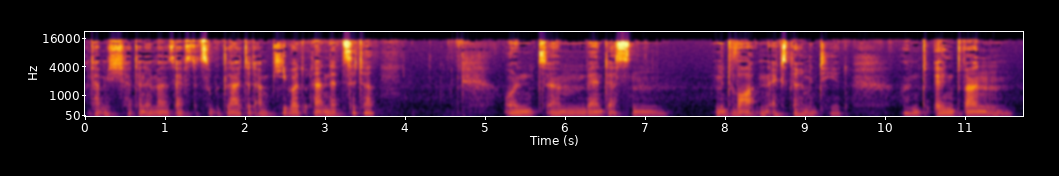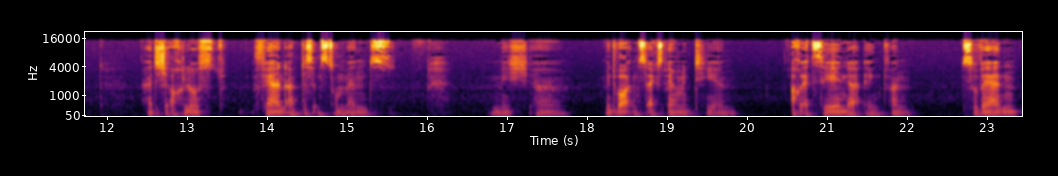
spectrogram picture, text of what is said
und habe mich halt dann immer selbst dazu begleitet am Keyboard oder an der Zither und ähm, währenddessen mit Worten experimentiert. Und irgendwann hatte ich auch Lust, fernab des Instruments, mich äh, mit Worten zu experimentieren, auch erzählender irgendwann zu werden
